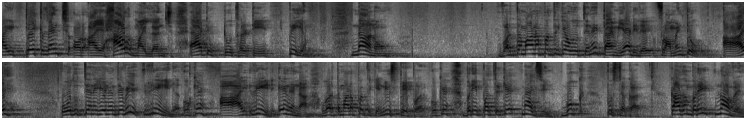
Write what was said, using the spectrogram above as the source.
I take lunch or I have my lunch at two thirty P M ನಾನು ವರ್ತಮಾನ ಪತ್ರಿಕೆ ಓದುತ್ತೇನೆ ಟೈಮ್ ಎರಡಿದೆ ಫ್ರಾಮ್ ಅಂಡ್ ಟು ಐ ಓದುತ್ತೇನೆ ಏನಂತೀವಿ ರೀಡ್ ಓಕೆ ಐ ರೀಡ್ ಏನನ್ನ ವರ್ತಮಾನ ಪತ್ರಿಕೆ ನ್ಯೂಸ್ ಪೇಪರ್ ಓಕೆ ಬರೀ ಪತ್ರಿಕೆ ಮ್ಯಾಗ್ಝಿನ್ ಬುಕ್ ಪುಸ್ತಕ. ಕಾದಂಬರಿ ನಾವೆಲ್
